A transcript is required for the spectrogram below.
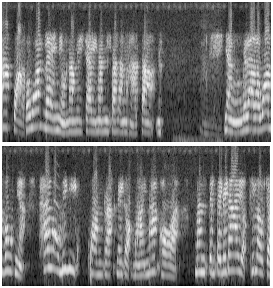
มากกว่า เพราะว่าแรงเหนี่ยวนำในใจมันมีพลังมหาศาลอย่างเวลาเราวาดรูปเนี่ย ถ้าเราไม่มีความรักในดอกไม้มากพออะมันเป็นไปไม่ได้หรอกที่เราจะ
